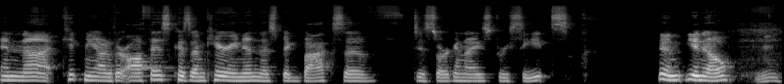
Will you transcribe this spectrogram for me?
and not kick me out of their office because I'm carrying in this big box of disorganized receipts, and you know, mm.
